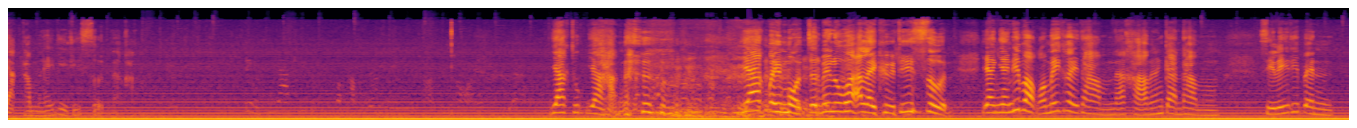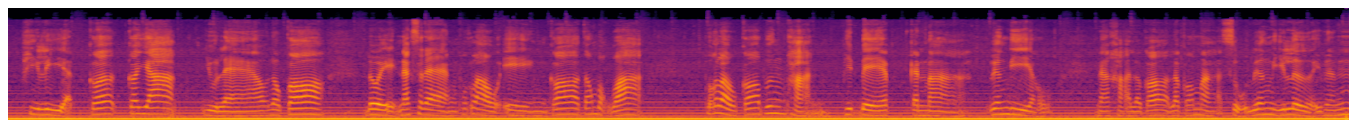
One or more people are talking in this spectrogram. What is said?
อยากทำให้ดีที่สุดนะคะ สิ่งที่ยากที่สุดกับทำเรื่องนี้ค่ะพี่หน่อย ยากทุกอย่าง ยากไปหมดจนไม่รู้ว่าอะไรคือที่สุด อย่างอย่างที่บอกว่าไม่เคยทำนะคะเพราะฉะนั้นการทำซีรีส์ที่เป็นพีเรียดก็ก็ยากอยู่แล้ว แล้วก็โดยนักแสดงพวกเราเองก็ต้องบอกว่า พวกเราก็เพิ่งผ่านพิทเบฟกันมาเรื่องเดียวนะคะ แล้วก็แล้วก็มาสู่เรื่องนี้เลยเพราะฉะนั้น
